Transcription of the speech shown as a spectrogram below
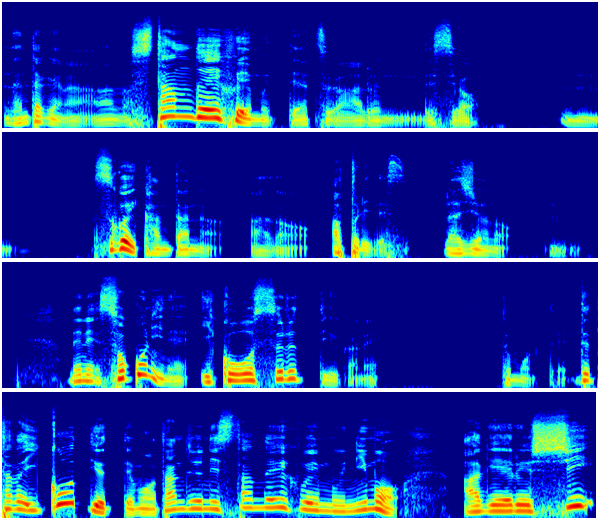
なんだっけな、あのスタンド FM ってやつがあるんですよ。うん。すごい簡単なあのアプリです。ラジオの。うん、でね、そこにね、移行するっていうかね、と思って。で、ただ移行って言っても、単純にスタンド FM にも上げるし、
